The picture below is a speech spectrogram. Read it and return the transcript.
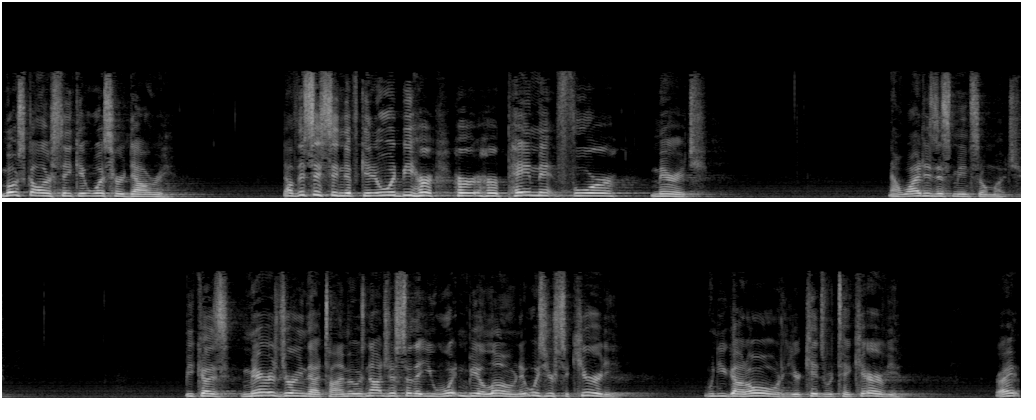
Most scholars think it was her dowry. Now, this is significant. It would be her, her, her payment for marriage. Now, why does this mean so much? Because marriage during that time, it was not just so that you wouldn't be alone, it was your security. When you got old, your kids would take care of you, right?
